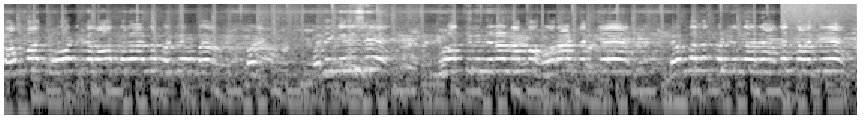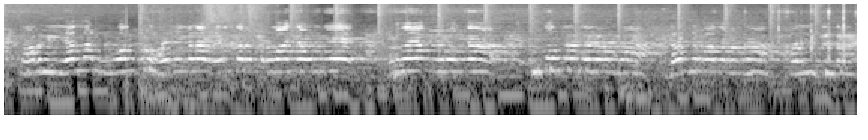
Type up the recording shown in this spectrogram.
ತಮ್ಮ ತೋಟ ಕಲಾಪಗಳನ್ನು ಬಗ್ಗೆ ಬದಿಗಿರಿಸಿ ಇವತ್ತಿನ ದಿನ ನಮ್ಮ ಹೋರಾಟಕ್ಕೆ ಬೆಂಬಲ ಕೊಟ್ಟಿದ್ದಾರೆ ಅದಕ್ಕಾಗಿ ನಾನು ಈ ಎಲ್ಲ ಮೂವತ್ತು ಹಳ್ಳಿಗಳ ರೈತರ ಪರವಾಗಿ ಅವರಿಗೆ ಹೃದಯಪೂರ್ವಕ ಕೃತಜ್ಞತೆಗಳನ್ನು, ಧನ್ಯವಾದಗಳನ್ನು ಸಲ್ಲಿಸಿದ್ದಾರೆ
